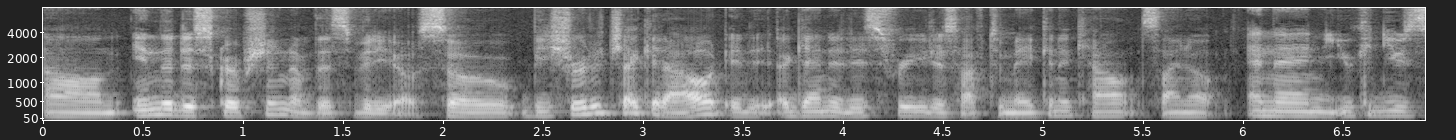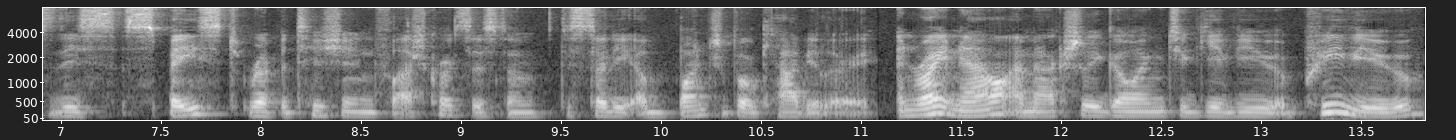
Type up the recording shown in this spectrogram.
um, in the description of this video. So be sure to check it out. It, again, it is free. You just have to make an account, sign up, and then you can use this spaced repetition flashcard system to study a bunch of vocabulary. And right now, I'm actually going to give you a preview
